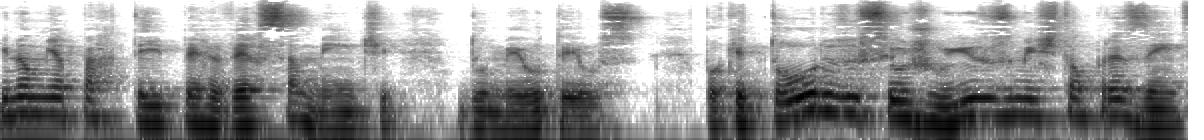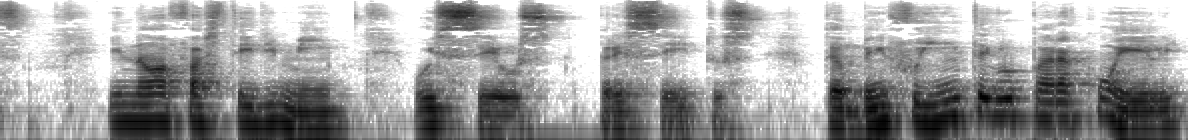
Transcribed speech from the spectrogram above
e não me apartei perversamente do meu Deus, porque todos os seus juízos me estão presentes e não afastei de mim os seus preceitos também fui íntegro para com ele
